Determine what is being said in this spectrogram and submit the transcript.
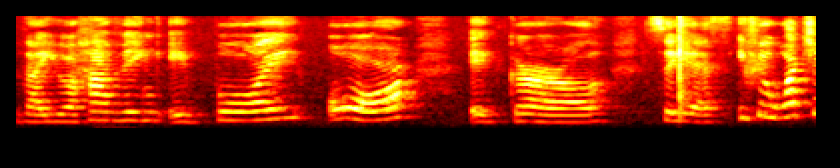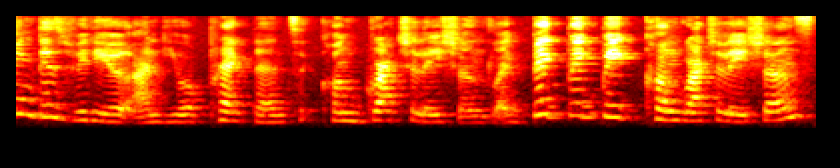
that you're having a boy or a girl. So yes if you're watching this video and you're pregnant congratulations. Like big big big congratulations.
